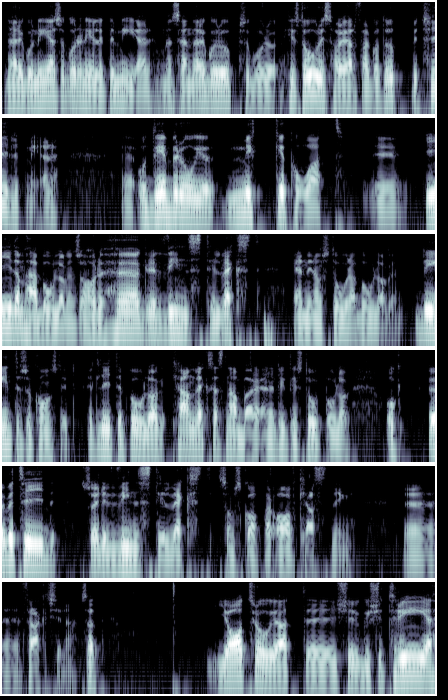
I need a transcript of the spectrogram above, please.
när det går ner så går det ner lite mer, mm. men sen när det går upp så går det, historiskt har det i alla fall gått upp betydligt mer. Eh, och det beror ju mycket på att eh, i de här bolagen så har du högre vinsttillväxt än i de stora bolagen. Det är inte så konstigt. Ett litet bolag kan växa snabbare än ett riktigt stort bolag. Och över tid så är det vinsttillväxt som skapar avkastning eh, för aktierna. Så att jag tror ju att eh, 2023, eh,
